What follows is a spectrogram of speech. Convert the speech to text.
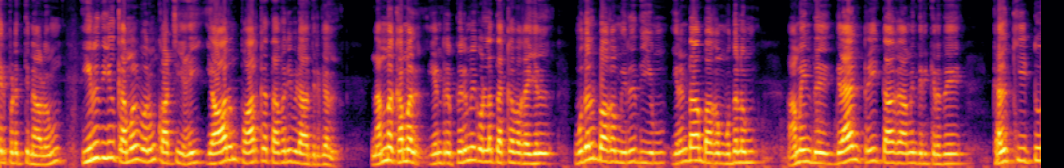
ஏற்படுத்தினாலும் இறுதியில் கமல் வரும் காட்சியை யாரும் பார்க்க தவறிவிடாதீர்கள். நம்ம கமல் என்று பெருமை கொள்ளத்தக்க வகையில் முதல் பாகம் இறுதியும் இரண்டாம் பாகம் முதலும் அமைந்து கிராண்ட் ட்ரீட்டாக அமைந்திருக்கிறது. கல்கி டூ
